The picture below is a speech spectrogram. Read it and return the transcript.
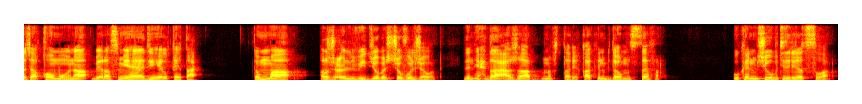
ستقومون برسم هذه القطع. ثم رجعوا للفيديو باش تشوفوا الجواب. اذا 11 بنفس الطريقة كنبداو من الصفر وكنمشيو بالتدريجات الصغار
